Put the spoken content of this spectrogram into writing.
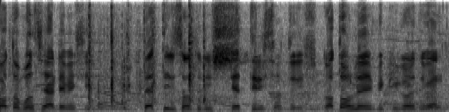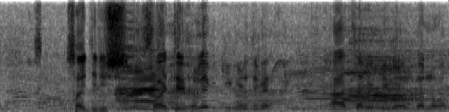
কত বলছে হাটে বেশি? তেত্রিশ চৌত্রিশ। তেত্রিশ চৌত্রিশ। কত হলে বিক্রি করে দিবেন? ছয়ত্রিশ। ছয়ত্রিশ হলে বিক্রি করে দিবেন। আচ্ছা বিক্রি করেন ধন্যবাদ।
